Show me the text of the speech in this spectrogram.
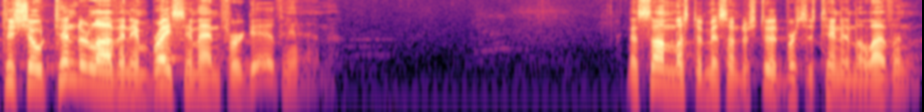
to show tender love and embrace him and forgive him. Now, some must have misunderstood verses 10 and 11.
